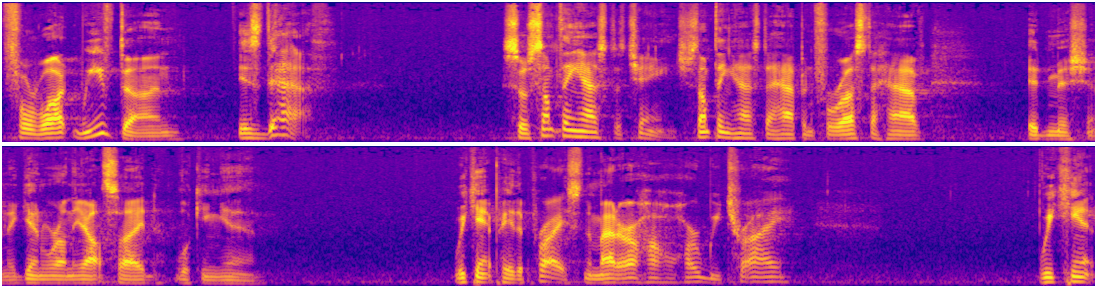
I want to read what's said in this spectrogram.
for what we've done is death. So something has to change. Something has to happen for us to have admission. Again, we're on the outside looking in we can't pay the price. No matter how hard we try, we can't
